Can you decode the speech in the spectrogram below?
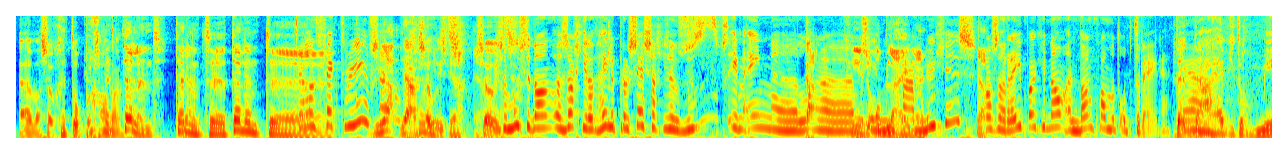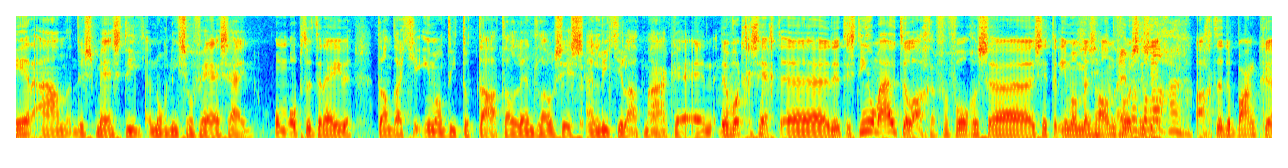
eh, was ook geen topprogramma. Talent. Talent. eh, talent, eh, Talent Factory of zo? Ja, Ja, zoiets. ja, ja. zoiets. Ze moesten dan, dan zag je dat hele proces zag je zo in één eh, lange in een paar minuutjes. Ja. Was een reepakje dan en dan kwam het optreden. Da- Ja. Daar heb je toch meer aan. Dus mensen die nog niet zo ver zijn om op te treden. Dan dat je iemand die totaal talentloos is een liedje laat maken. En er wordt gezegd, eh, dit is niet om uit te lachen. Vervolgens eh, zit er iemand met zijn handen voor zijn gezicht. Achter de bank eh,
